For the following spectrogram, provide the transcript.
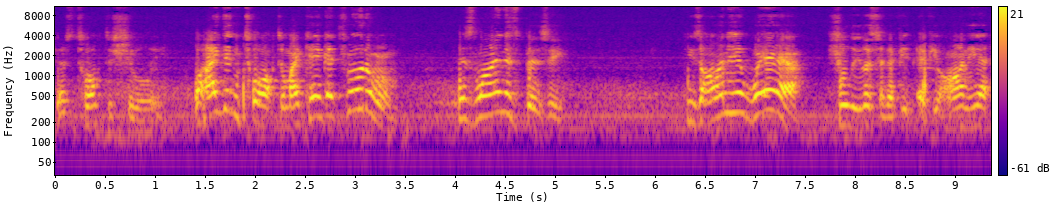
Just talk to Shuli. Well, I didn't talk to him. I can't get through to him. His line is busy. He's on here where? Shuli, listen, if, you, if you're on here,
